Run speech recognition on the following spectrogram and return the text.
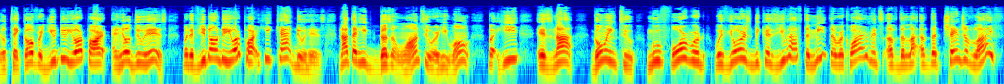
He'll take over. You do your part and he'll do his. But if you don't do your part, he can't do his. Not that he doesn't want to or he won't, but he is not going to move forward with yours because you have to meet the requirements of the of the change of life.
